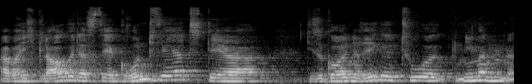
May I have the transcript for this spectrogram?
Aber ich glaube, dass der Grundwert der diese goldene Regel, tue niemandem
